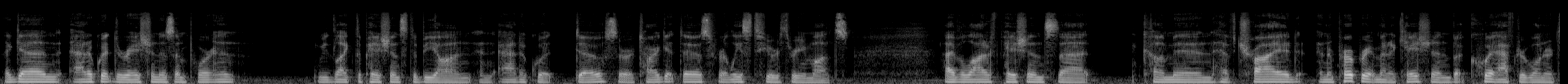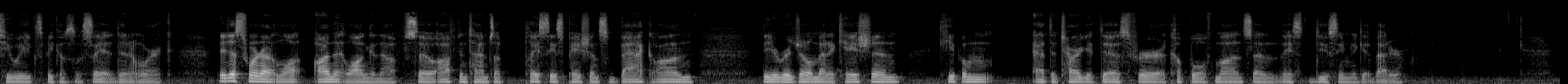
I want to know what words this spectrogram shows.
Again, adequate duration is important. We'd like the patients to be on an adequate dose or a target dose for at least two or three months. I have a lot of patients that come in, have tried an appropriate medication, but quit after one or two weeks because they say it didn't work. They just weren't on it long enough. So oftentimes I place these patients back on the original medication, keep them at the target dose for a couple of months, and they do seem to get better.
